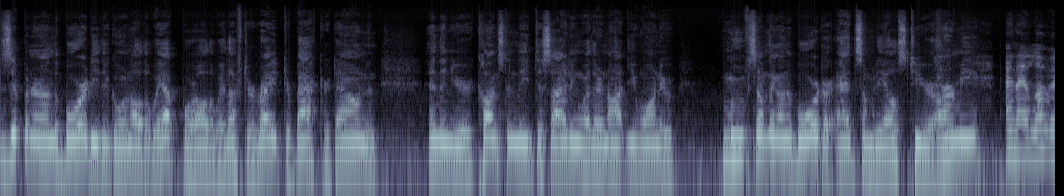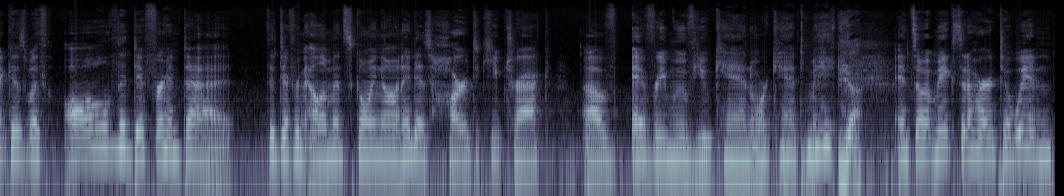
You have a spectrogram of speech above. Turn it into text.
zipping around the board, either going all the way up or all the way left or right or back or down, and and then you're constantly deciding whether or not you want to move something on the board or add somebody else to your army. And I love it because with all the different uh, the different elements going on, it is hard to keep track of every move you can or can't make. Yeah, and so it makes it hard to win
